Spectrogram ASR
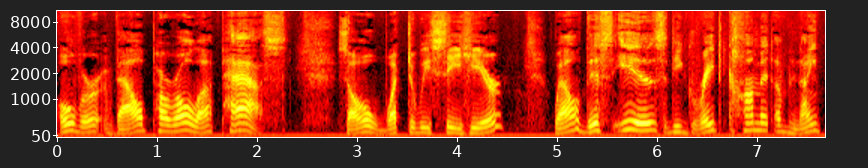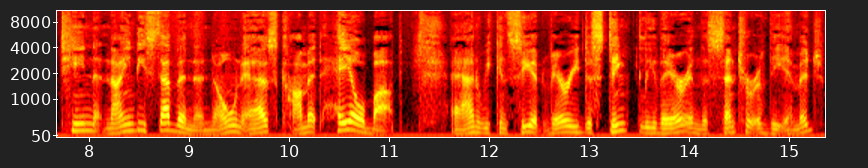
over Valparola Pass. So what do we see here? Well, this is the great comet of 1997 known as Comet Hale Bopp. And we can see it very distinctly there in the center of the image.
